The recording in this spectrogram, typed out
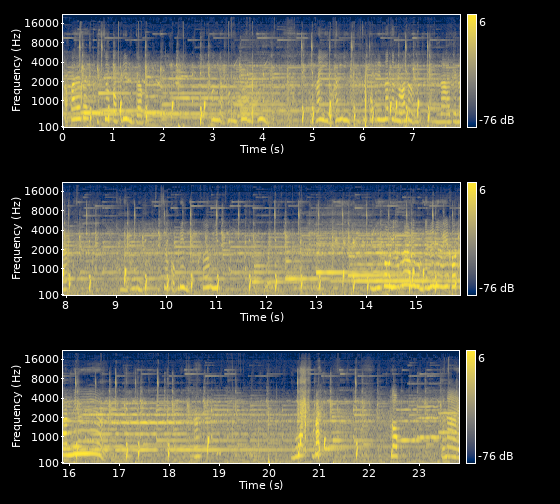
กลับไปไปไปเกี่ยวกับดิ้นกับพึ่งอย่าพึ่งเพื่อนอย่าพึ่งให้อีกให้อีกเกี่ยวกับดิ้นน่าจะน้อยสำหรับนายไปนะเพิ่มอีกเกี่ยวกับดิ้นเพิ่มอีก จะนาย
